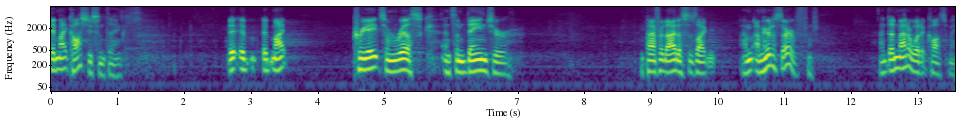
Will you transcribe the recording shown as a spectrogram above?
it might cost you some things. It, it, it might create some risk and some danger. Epaphroditus is like, I'm, I'm here to serve. It doesn't matter what it costs me.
